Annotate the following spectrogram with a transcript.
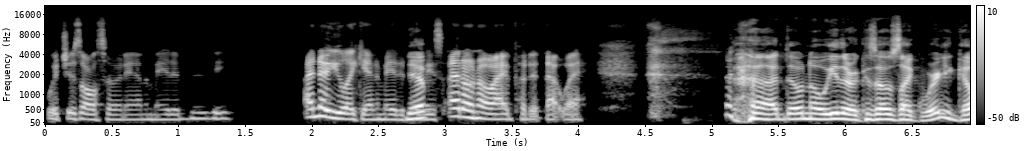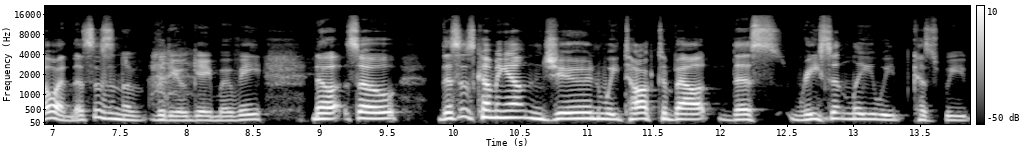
which is also an animated movie. I know you like animated yep. movies. I don't know why I put it that way. I don't know either because I was like, where are you going? This isn't a video game movie. No, so this is coming out in June. We talked about this recently we because we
